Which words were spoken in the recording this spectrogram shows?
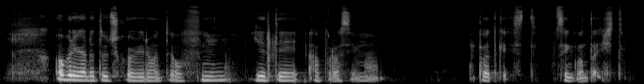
Obrigado a todos que ouviram até o fim e até à próxima podcast, sem contexto.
